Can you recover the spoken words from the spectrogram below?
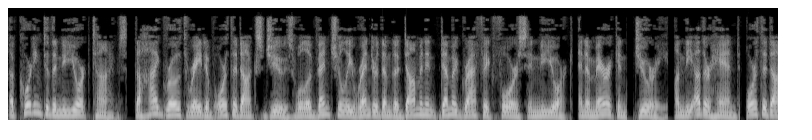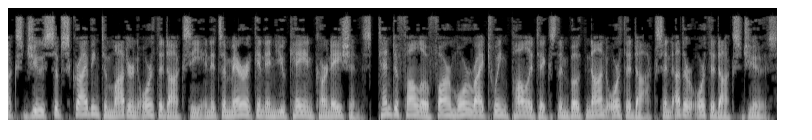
According to the New York Times, the high growth rate of Orthodox Jews will eventually render them the dominant demographic force in New York, and American, Jewry. On the other hand, Orthodox Jews subscribing to modern Orthodoxy in its American and UK incarnations, tend to follow far more right-wing politics than both non-Orthodox and other Orthodox Jews.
